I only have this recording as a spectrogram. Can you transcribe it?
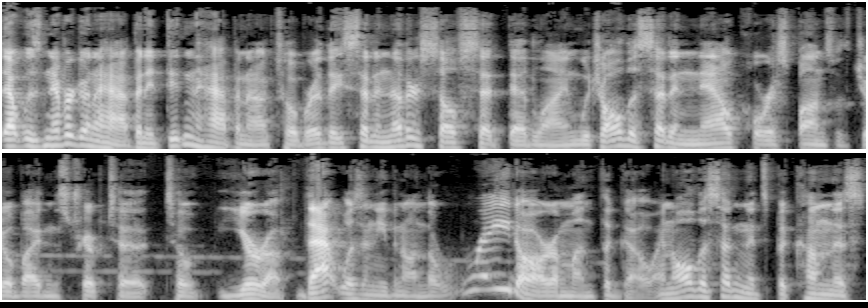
that was never going to happen. It didn't happen in October. They set another self set deadline, which all of a sudden now corresponds with Joe Biden's trip to, to Europe. That wasn't even on the radar a month ago. And all of a sudden it's become this,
